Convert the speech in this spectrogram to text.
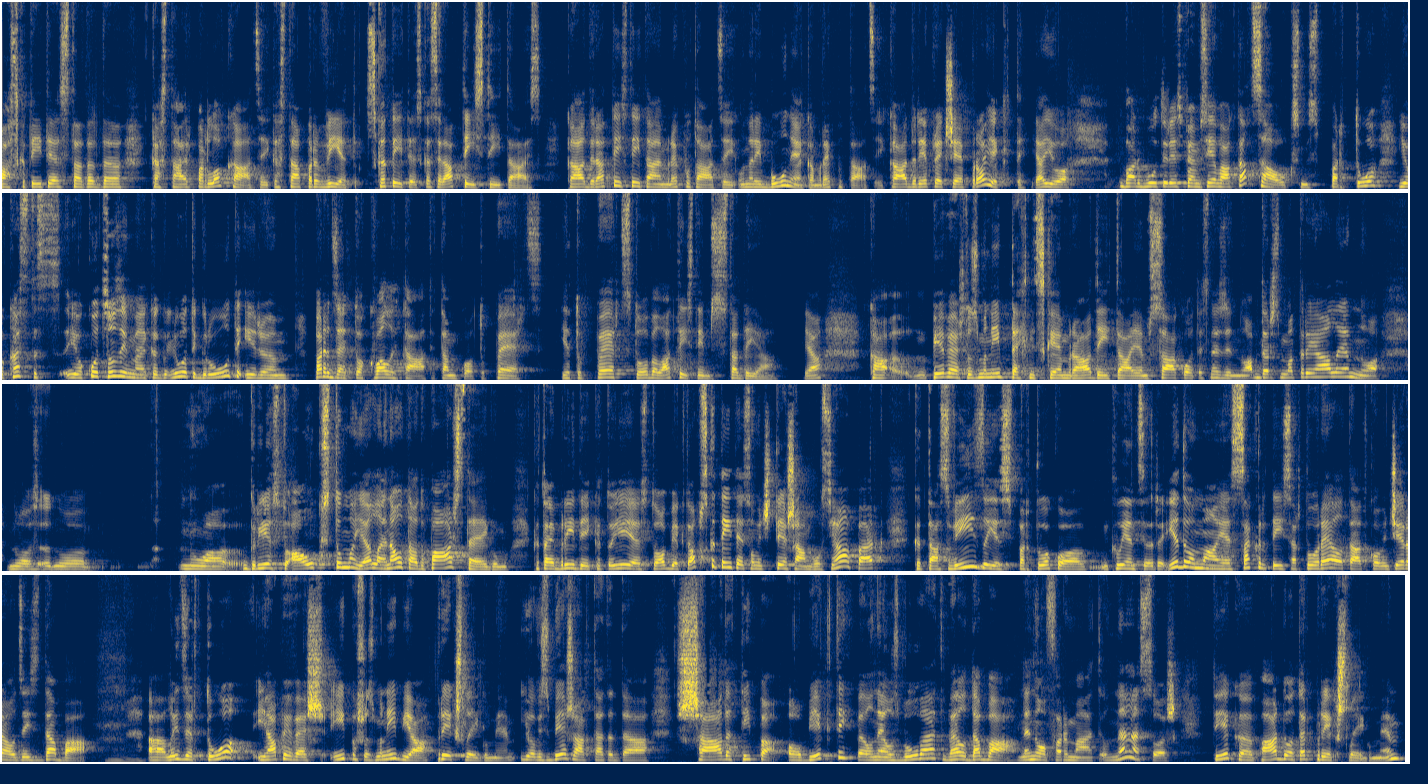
Paskatīties, tātad, kas tā ir par lokāciju, kas tā par vietu, skatīties, kas ir attīstītājs, kāda ir attīstītājiem reputācija un arī būvniekam reputācija, kāda ir iepriekšējie projekti. Ja? Jo varbūt ir iespējams ievākt atsauksmes par to, jo, tas, jo tas nozīmē, ka ļoti grūti ir um, paredzēt to kvalitāti tam, ko tu pērci. ja tu pērc to vēl attīstības stadijā. Ja? Kā pievērst uzmanību tehniskajiem rādītājiem, sākot nezinu, no apgabala materiāliem, no, no, no no grieztu augstuma, ja, lai nav tādu pārsteigumu, ka tajā brīdī, kad tu ienāc to objektu apskatīties, un viņš tiešām būs jāpērk, ka tās vīzijas par to, ko klients ir iedomājies, sakritīs ar to realitāti, ko viņš ieraudzīs dabā. Līdz ar to jāpievērš īpaša uzmanība jā, priekšlīgumiem, jo visbiežāk tātad, šāda tipa objekti, vēl neuzbūvēti, vēl dabā nenoformēti un nēsoši, tiek pārdoti ar priekšlīgumiem.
